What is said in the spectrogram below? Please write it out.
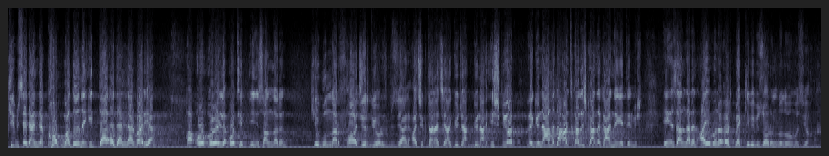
kimseden de korkmadığını iddia edenler var ya. Ha o öyle o tip insanların ki bunlar facir diyoruz biz yani açıktan açığa günah işliyor ve günahı da artık alışkanlık haline getirmiş. İnsanların ayıbını örtmek gibi bir zorunluluğumuz yok.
